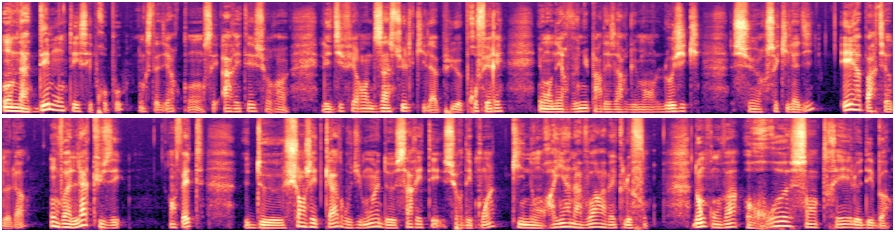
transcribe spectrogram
on a démonté ses propos, donc c'est-à-dire qu'on s'est arrêté sur euh, les différentes insultes qu'il a pu euh, proférer, et on est revenu par des arguments logiques sur ce qu'il a dit, et à partir de là, on va l'accuser, en fait, de changer de cadre ou du moins de s'arrêter sur des points qui n'ont rien à voir avec le fond. Donc on va recentrer le débat.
